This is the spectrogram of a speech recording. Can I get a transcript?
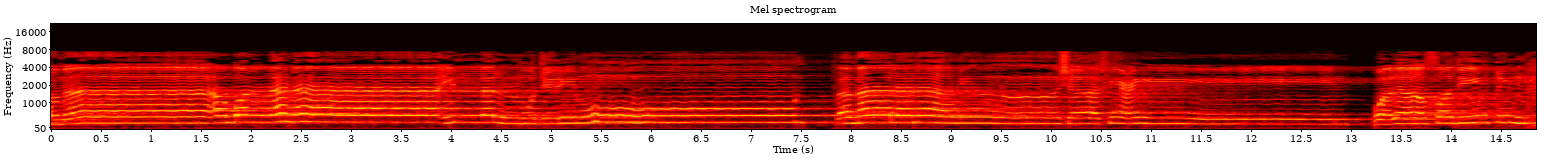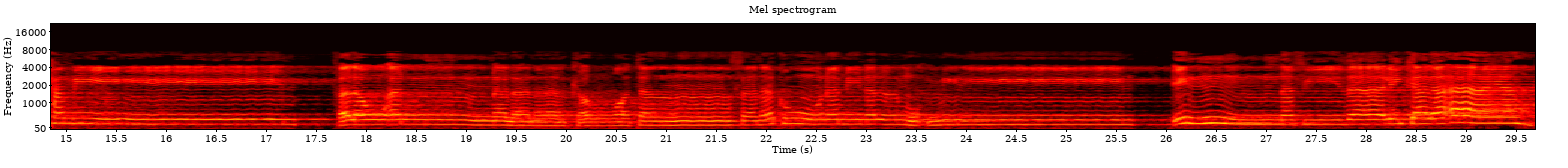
وما أضلنا إلا المجرمون فما لنا من شافعين ولا صديق حميم فلو أن لنا كرة فنكون من المؤمنين إن في ذلك لآية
